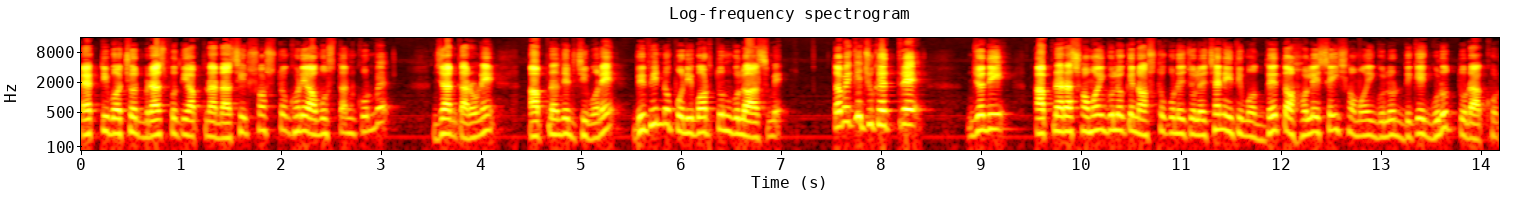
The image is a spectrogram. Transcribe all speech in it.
একটি বছর বৃহস্পতি আপনার রাশির ষষ্ঠ ঘরে অবস্থান করবে, যার কারণে আপনাদের জীবনে বিভিন্ন পরিবর্তনগুলো আসবে। তবে কিছু ক্ষেত্রে যদি আপনারা সময়গুলোকে নষ্ট করে চলেছেন ইতিমধ্যে, তাহলে সেই সময়গুলোর দিকে গুরুত্ব রাখুন।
